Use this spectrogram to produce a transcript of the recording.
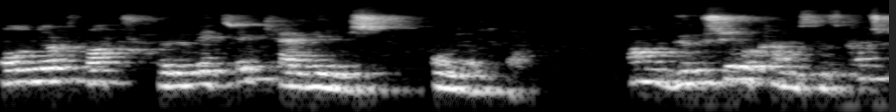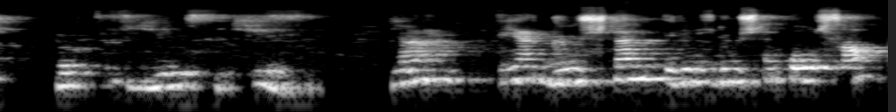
14 watt bölü metre kelvinmiş 14 watt. Ama gümüşe bakar mısınız kaç? 428. Yani eğer gümüşten, evimiz gümüşten olsa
